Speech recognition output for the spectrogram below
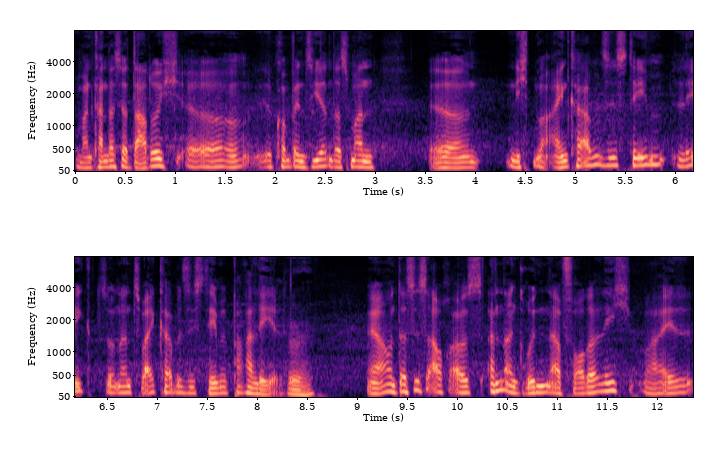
man kann das ja dadurch äh, kompensieren, dass man äh, nicht nur ein Kabelsystem legt, sondern zwei Kabelsysteme parallel. Mhm. Ja, und das ist auch aus anderen Gründen erforderlich, weil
